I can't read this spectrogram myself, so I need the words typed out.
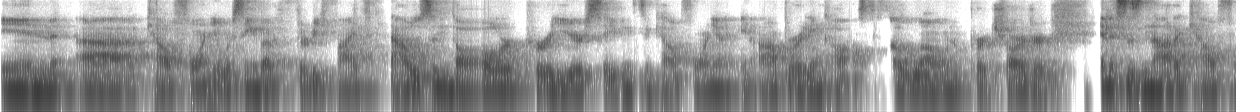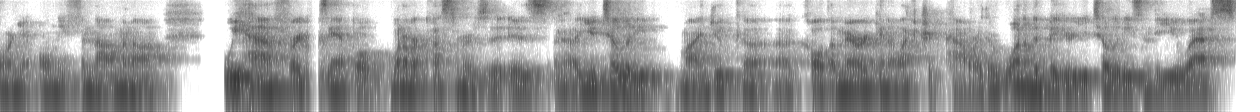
in uh, California. We're seeing about a $35,000 per year savings in California in operating costs alone per charger. And this is not a California only phenomenon we have, for example, one of our customers is a utility, mind you, uh, called American Electric Power. They're one of the bigger utilities in the US.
